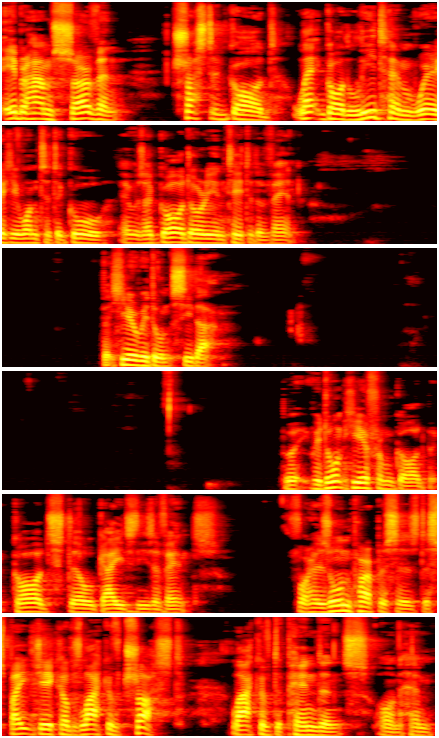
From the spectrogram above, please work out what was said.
Abraham's servant trusted God, let God lead him where he wanted to go. It was a God orientated event. But here we don't see that. We don't hear from God, but God still guides these events for his own purposes, despite Jacob's lack of trust, lack of dependence on him.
